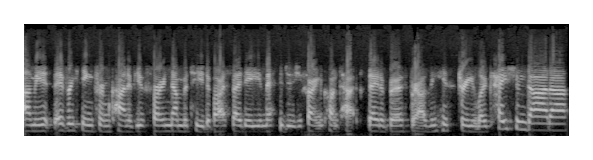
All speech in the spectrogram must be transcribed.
I mean it's everything from kind of your phone number to your device ID, your messages, your phone contacts, date of birth, browsing history, location data,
